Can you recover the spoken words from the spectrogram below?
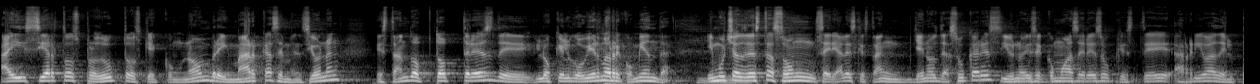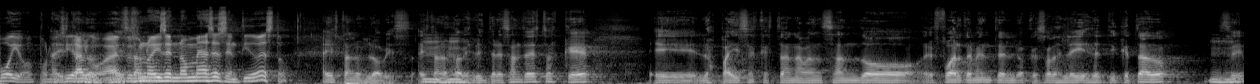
hay ciertos productos que con nombre y marca se mencionan estando top 3 de lo que el gobierno recomienda. Y muchas de estas son cereales que están llenos de azúcares y uno dice, ¿cómo hacer eso que esté arriba del pollo, por decir algo? Entonces uno dice, no me hace sentido esto. Ahí están los lobbies, ahí están los lobbies. Lo interesante de esto es que eh, los países que están avanzando eh, fuertemente en lo que son las leyes de etiquetado, ¿sí?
